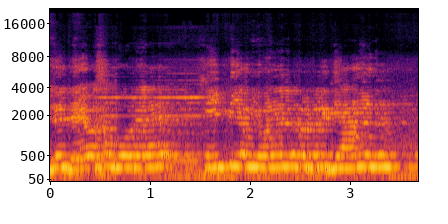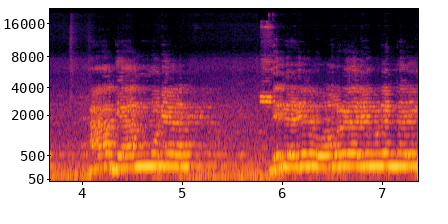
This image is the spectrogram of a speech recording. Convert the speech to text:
ഇത് ദേവസ്വം ബോർഡിലെ സി പി എം യൂണിയനിൽപ്പെട്ട ഒരു ഗ്യാങ് ഉണ്ട്. ആ ഗ്യാങ് കൂടിയാണ്. ഇതിന്റെ ഇടയിൽ വേറൊരു കാര്യം കൂടി ഉണ്ടായി.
